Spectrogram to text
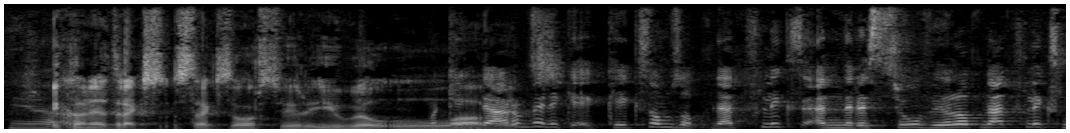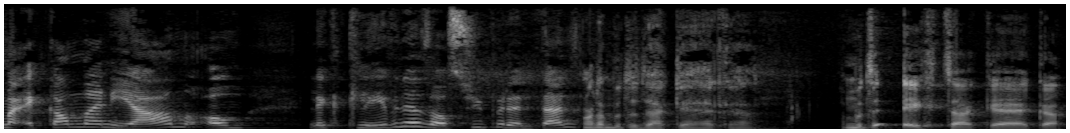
Ja. Ik kan het straks, straks doorsturen. You will Maar love kijk, daarom it. vind ik, ik kijk soms op Netflix en er is zoveel op Netflix, maar ik kan dat niet aan om. Like, het leven is al super intens. Maar dan moeten we dat kijken. We moeten echt dat kijken.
